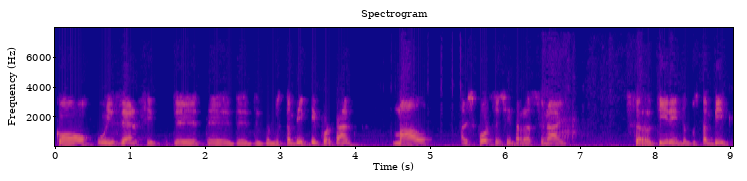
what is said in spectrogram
com o exército de, de, de, de, Moçambique e, portanto, mal as forças internacionais se retirem de Moçambique,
